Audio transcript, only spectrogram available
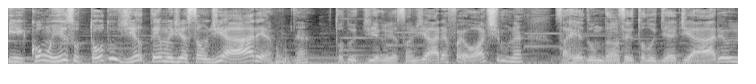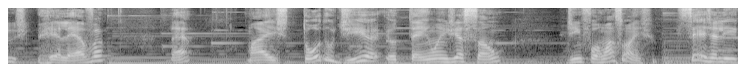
E com isso, todo dia eu tenho uma injeção diária, né? Todo dia a injeção diária foi ótimo, né? Essa redundância de todo dia diário releva, né? Mas todo dia eu tenho uma injeção de informações. Seja ali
